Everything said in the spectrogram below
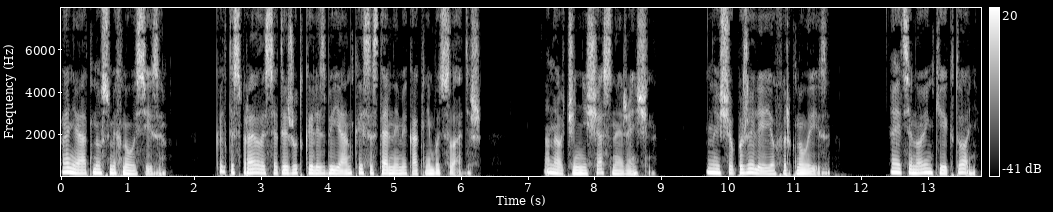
«Понятно», — усмехнулась Иза. Коль ты справилась с этой жуткой лесбиянкой, с остальными как-нибудь сладишь. Она очень несчастная женщина. Ну еще пожалей ее, фыркнула Иза. А эти новенькие, кто они?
